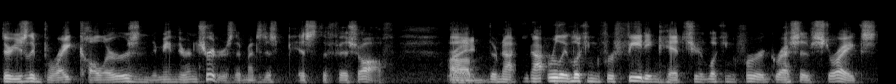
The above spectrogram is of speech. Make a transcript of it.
they're usually bright colors, and I mean they're intruders. They're meant to just piss the fish off. Right. Um, they're not you're not really looking for feeding hits. You're looking for aggressive strikes.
